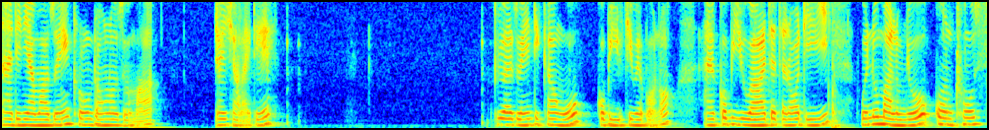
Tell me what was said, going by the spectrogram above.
အဲဒီနေရာမှာဆိုရင် Chrome download ဆိုမှရိုက်ချလိုက်တယ်ပြီးရဆိုရင်ဒီကောင်းကို copy ယူကြည့်မယ်ပေါ့နော်အဲ copy ယူတာကြကြတော့ဒီ Windows မှာလိုမျိုး control C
